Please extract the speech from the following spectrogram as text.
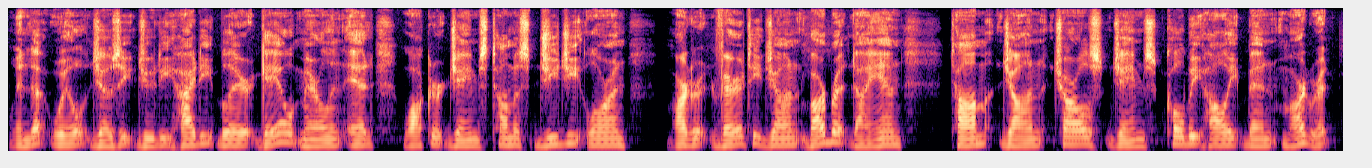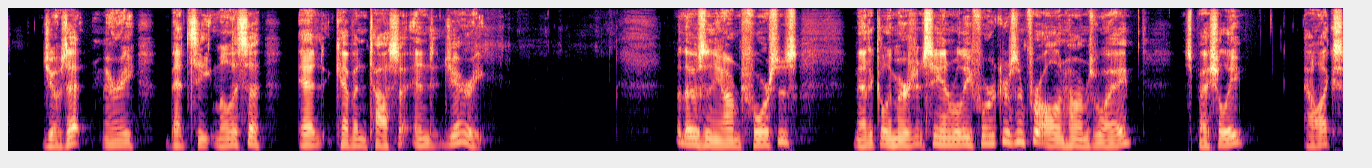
Linda, Will, Josie, Judy, Heidi, Blair, Gail, Marilyn, Ed, Walker, James, Thomas, Gigi, Lauren, Margaret, Verity, John, Barbara, Diane, Tom, John, Charles, James, Colby, Holly, Ben, Margaret, Josette, Mary, Betsy, Melissa, Ed, Kevin, Tassa, and Jerry. For those in the armed forces, medical emergency and relief workers, and for all in harm's way, especially Alex,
